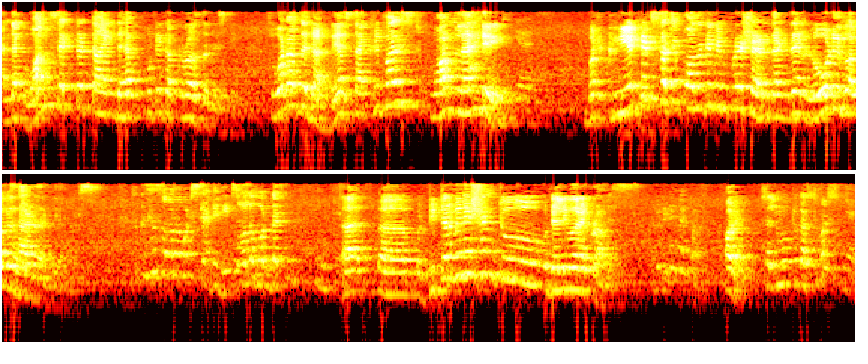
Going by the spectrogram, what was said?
And that one sector time, they have put it across the distance. So what have they done? They have sacrificed one landing Yes. But created such a positive impression that their load is always higher than the others. So this is all about strategy. It's all about that uh, uh, determination to deliver a promise. Are you getting? All right. Shall we move to customers? Yes.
